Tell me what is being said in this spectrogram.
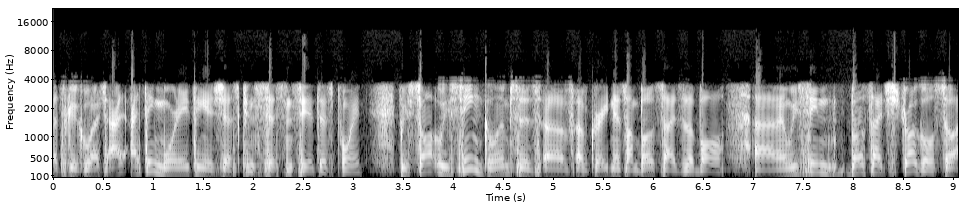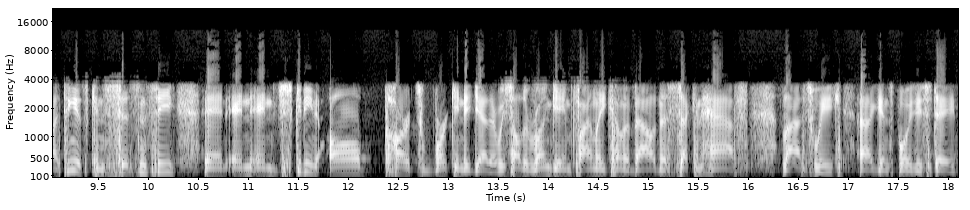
That's a good question. I, I think more than anything, it's just consistency at this point. We saw we've seen glimpses of, of greatness on both sides of the ball, uh, and we've seen both sides struggle. So I think it's consistency and, and, and just getting all parts working together. We saw the run game finally come about in the second half last week uh, against Boise State.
